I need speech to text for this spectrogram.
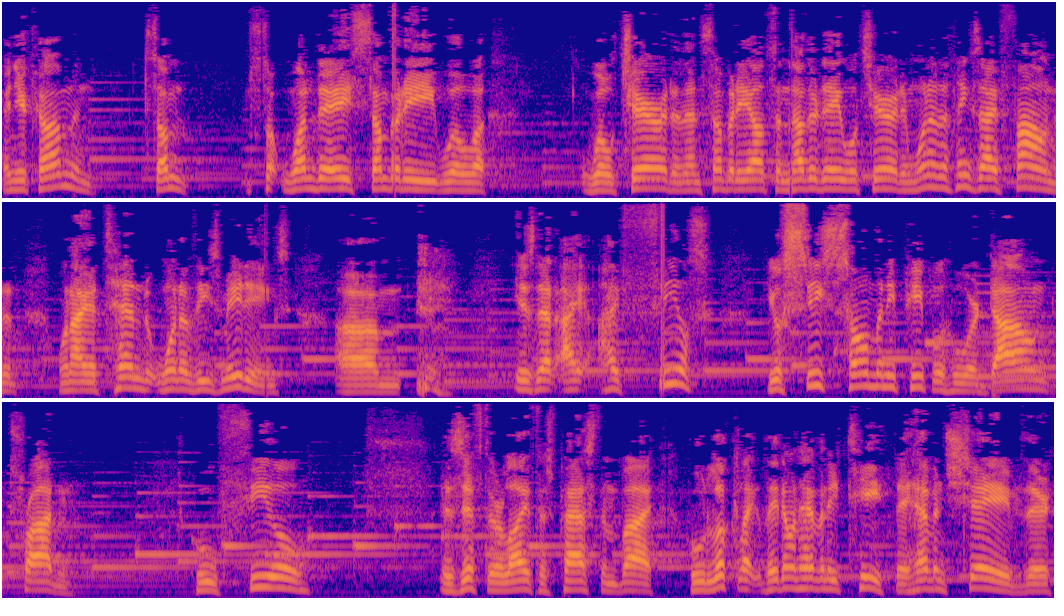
And you come and some, so one day somebody will, uh, will chair it, and then somebody else another day will chair it. And one of the things I've found when I attend one of these meetings um, is that I, I feel you'll see so many people who are downtrodden, who feel as if their life has passed them by, who look like they don't have any teeth, they haven't shaved, they're,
